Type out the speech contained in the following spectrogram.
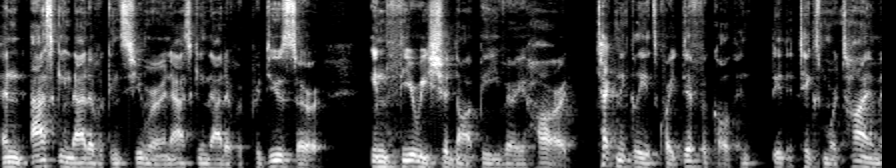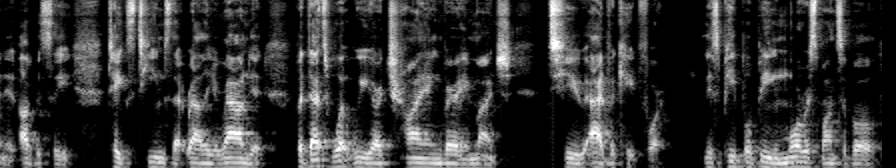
And asking that of a consumer and asking that of a producer in theory should not be very hard technically it's quite difficult and it, it, takes more time and it obviously takes teams that rally around it but that's what we are trying very much to advocate for is people being more responsible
